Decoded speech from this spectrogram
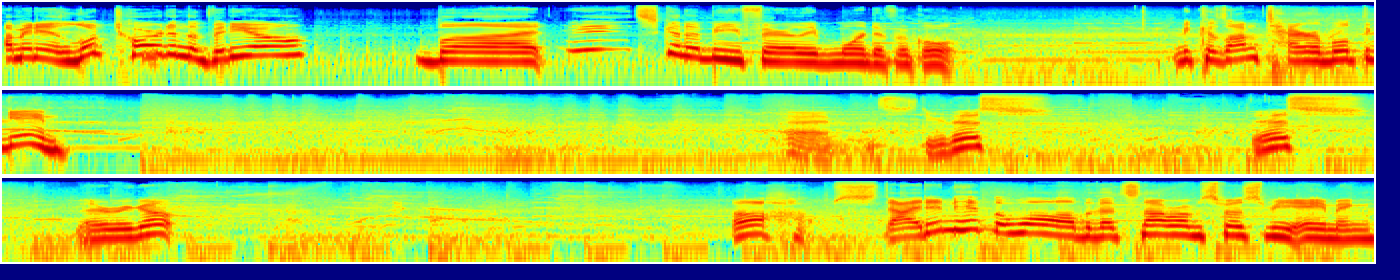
I mean, it looked hard in the video, but it's going to be fairly more difficult. Because I'm terrible at the game. Alright, let's do this. This. There we go. Oh, I didn't hit the wall, but that's not where I'm supposed to be aiming.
